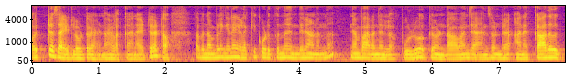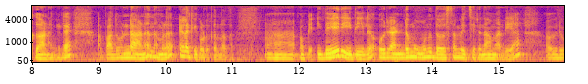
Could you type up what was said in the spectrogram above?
ഒറ്റ സൈഡിലോട്ട് വേണം ഇളക്കാനായിട്ട് കേട്ടോ. അപ്പോൾ നമ്മളിങ്ങനെ ഇളക്കി കൊടുക്കുന്നത് എന്തിനാണെന്ന് ഞാൻ പറഞ്ഞല്ലോ. പുഴുവൊക്കെ ഉണ്ടാവാൻ ചാൻസ് ഉണ്ട്. അനക്കാതെ വെക്കുകയാണെങ്കിൽ അപ്പോൾ അതുകൊണ്ടാണ് നമ്മൾ ഇളക്കി കൊടുക്കുന്നത്. ഓക്കെ. ഇതേ രീതിയിൽ ഒരു രണ്ട് മൂന്ന് ദിവസം വെച്ചിരുന്നാൽ മതിയേ. ഒരു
